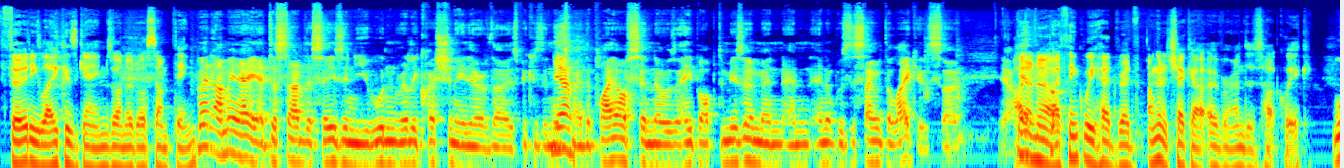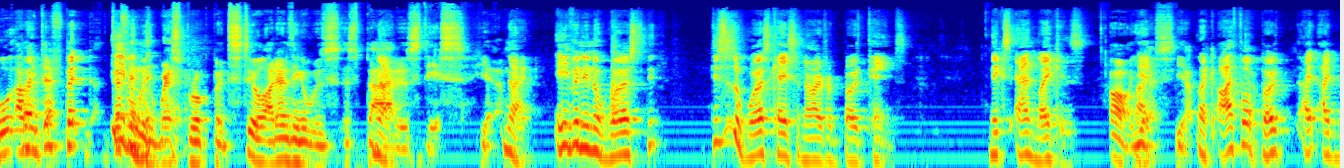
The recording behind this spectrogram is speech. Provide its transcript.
30 Lakers games on it or something. But I mean, hey, at the start of the season, you wouldn't really question either of those because the Knicks Yeah. made the playoffs, and there was a heap of optimism, and, and, and it was the same with the Lakers. So yeah, I don't know. but- I think we had red. I'm going to check out over unders hot quick. Well, I mean, def- but definitely even with the- Westbrook, but still, I don't think it was as bad No. as this. Yeah, No, even in a worst, this is a worst case scenario for both teams, Knicks and Lakers. Oh Like- yes, yeah. Like I thought both, I, I,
